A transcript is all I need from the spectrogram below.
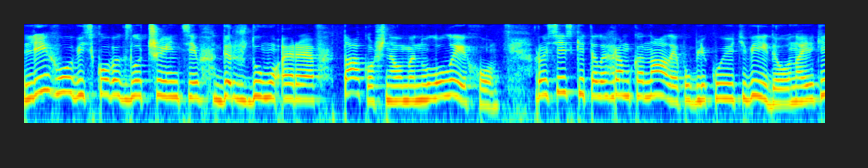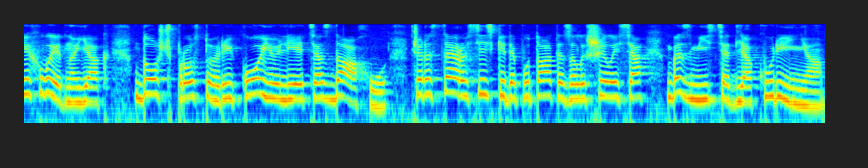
Лігво військових злочинців Держдуму РФ також не оминуло лихо. Російські телеграм-канали публікують відео, на яких видно, як дощ просто рікою лється з даху. Через це російські депутати залишилися без місця для куріння.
